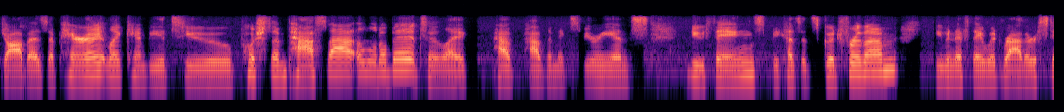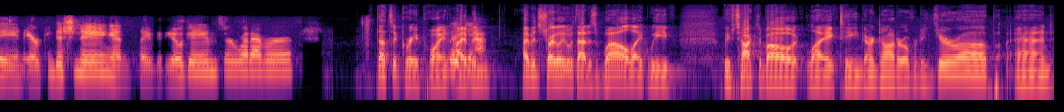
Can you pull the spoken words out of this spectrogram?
job as a parent, like, can be to push them past that a little bit to like have, have them experience new things because it's good for them, even if they would rather stay in air conditioning and play video games or whatever. That's a great point. But, I've yeah. been, I've been struggling with that as well. Like we've, we've talked about like taking our daughter over to Europe, and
